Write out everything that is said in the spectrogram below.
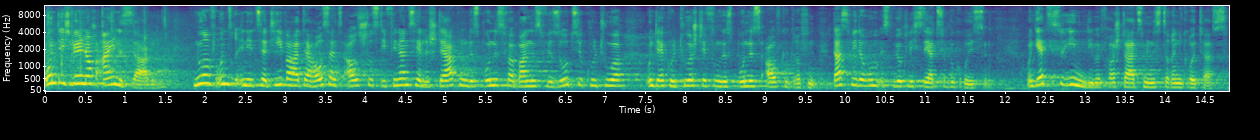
Und ich will noch eines sagen. Nur auf unsere Initiative hat der Haushaltsausschuss die finanzielle Stärkung des Bundesverbandes für Soziokultur und der Kulturstiftung des Bundes aufgegriffen. Das wiederum ist wirklich sehr zu begrüßen. Und jetzt zu Ihnen, liebe Frau Staatsministerin Grütters.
